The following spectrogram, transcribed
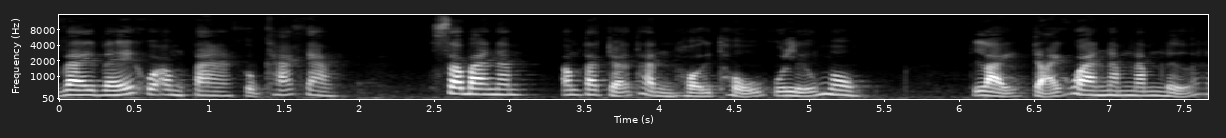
vai vế của ông ta cũng khá cao. Sau 3 năm, ông ta trở thành hội thủ của Liễu Môn. Lại trải qua 5 năm nữa,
